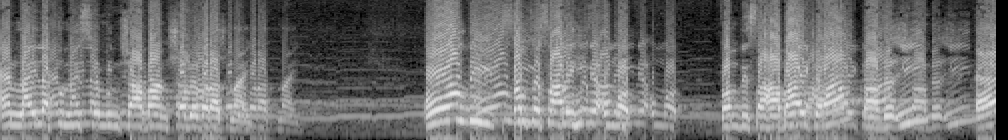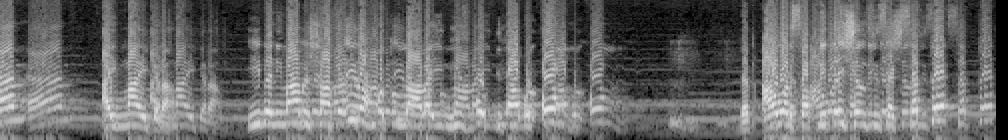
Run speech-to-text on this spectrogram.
And Laylatul Nisfa min Shaban, Shab Barat night. All the Salaf Salihin Ummah Ummah. from the Sahabai Karam, Tabi'in, and Aimai Karam. Karam. Even Imam Shafi'i Rahmatullah alayhi in his book Kitabul Umm that our supplications is accepted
